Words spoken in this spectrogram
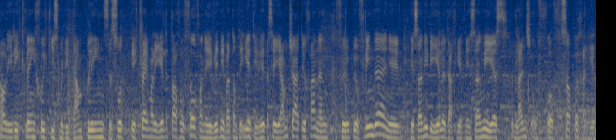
al hierdie klein goedjies met die dumplings, dis so jy kry maar die hele tafel vol van jy weet nie wat om te eet, jy weet. As jy yamcha toe gaan en vir op jou vriende en jy jy sal nie die hele dag eet nie, jy sal nie eers lunch of of supper gaan eet.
